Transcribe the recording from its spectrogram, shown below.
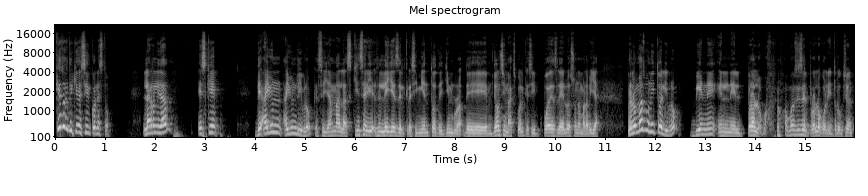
¿qué es lo que te quiero decir con esto? La realidad es que hay, un, hay, un, libro que se llama Las 15 leyes del crecimiento de, Jim, de John C. Maxwell, que si puedes leerlo es una maravilla. Pero lo más bonito del libro viene en el prólogo, ¿no? Vamos a decir el prólogo, la introducción.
